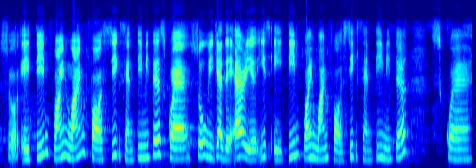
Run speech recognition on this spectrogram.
so 18.146 centimeter square. So we get the area is 18.146 centimeter square.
